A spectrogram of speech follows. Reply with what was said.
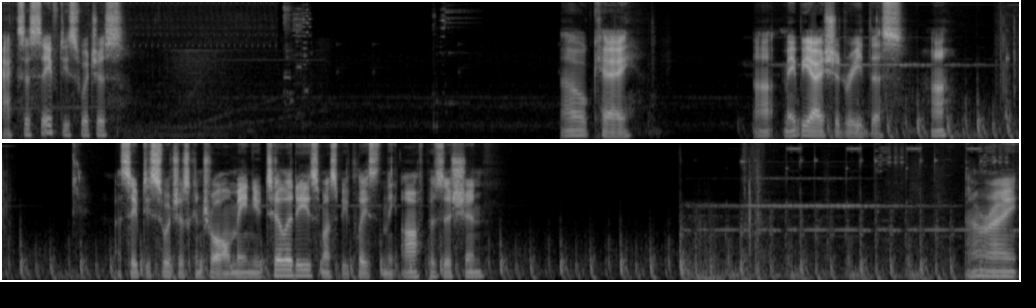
Access safety switches. Okay. Uh, maybe I should read this, huh? Uh, safety switches control all main utilities, must be placed in the off position. Alright.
